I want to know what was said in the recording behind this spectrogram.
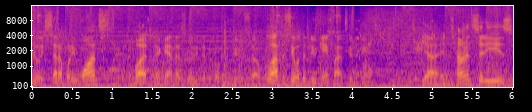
really set up what he wants. But again, that's really difficult to do. So we'll have to see what the new game plan is going to be. Yeah, and Town and City is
